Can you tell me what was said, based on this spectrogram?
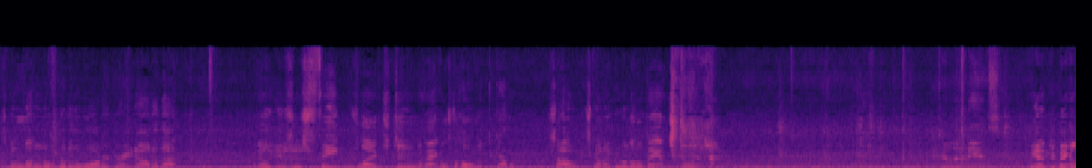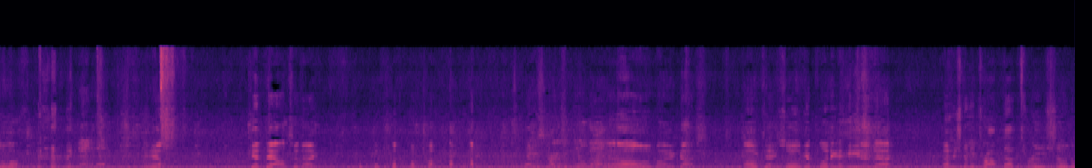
He's going to let a little bit of the water drain out of that. And he'll use his feet, his legs, to angles to hold it together. So he's going to do a little dance for us. Do a little dance. Yeah, do make a little, Down to that? yeah. Get down tonight. Yeah, we started with Neil Diamond. Oh my gosh. Okay, so he'll get plenty of heat in that. Now he's going to drop that through so the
